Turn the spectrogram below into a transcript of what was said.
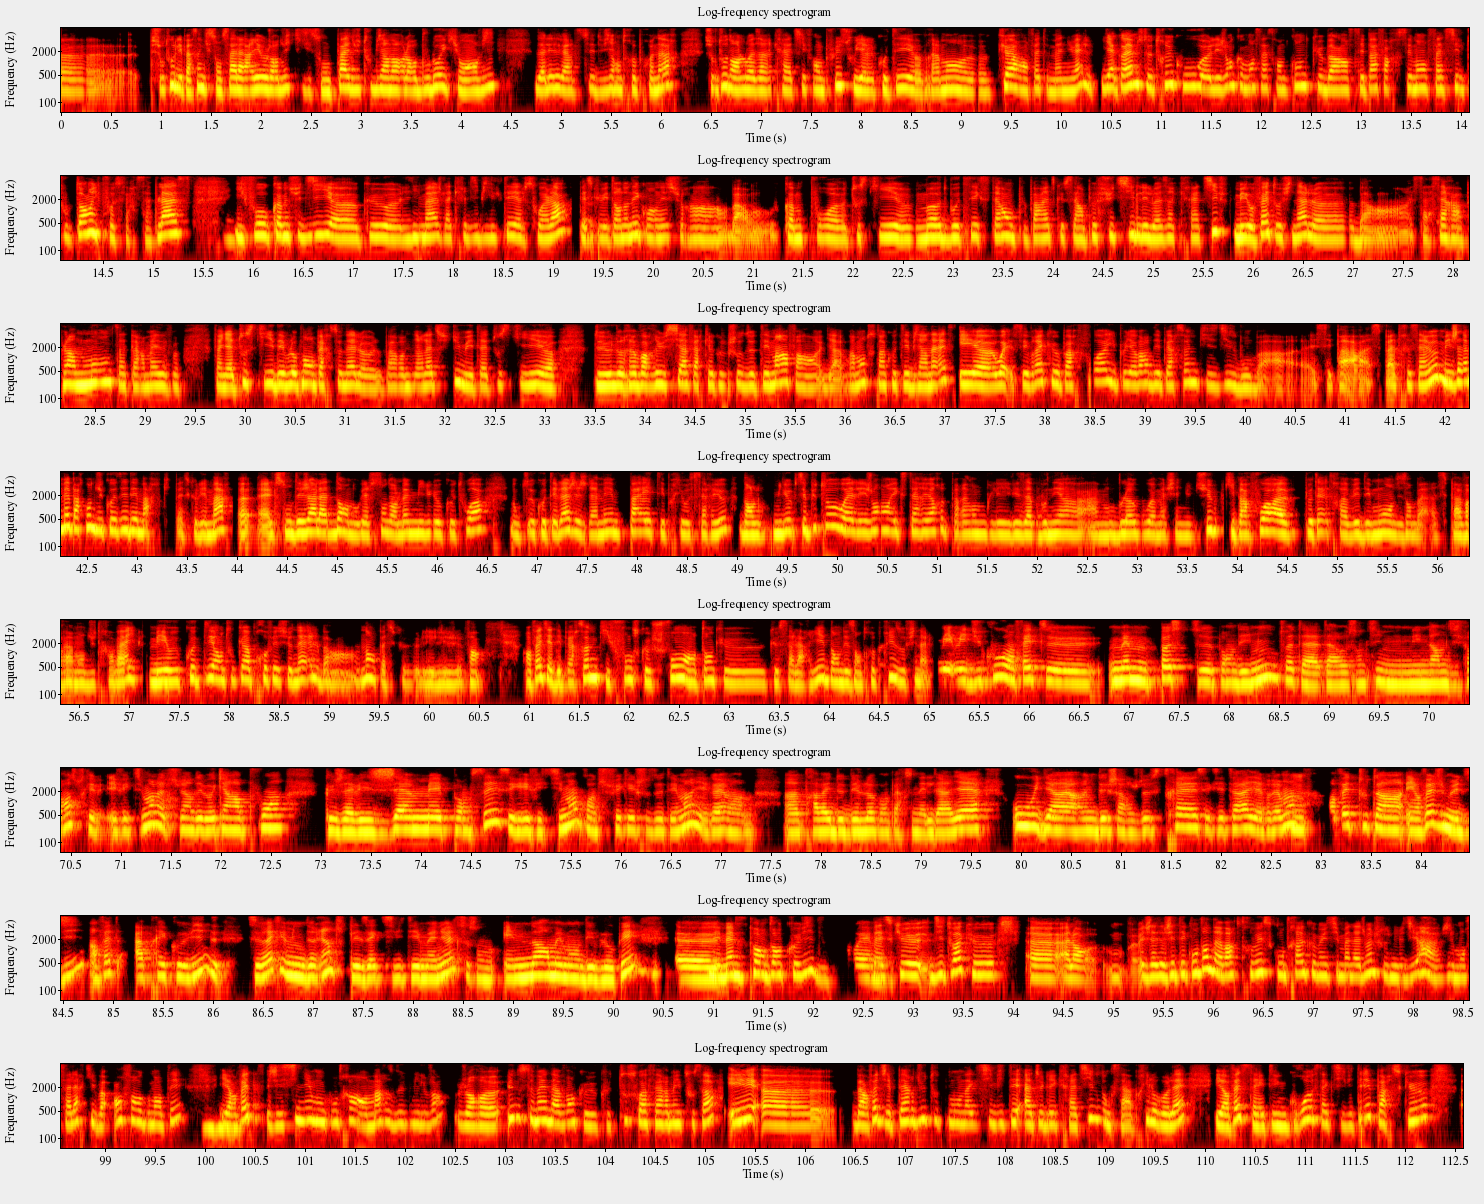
surtout les personnes qui sont salariées aujourd'hui, qui sont pas du tout bien dans leur boulot et qui ont envie d'aller vers cette vie entrepreneur, surtout dans le loisir créatif en plus, où il y a le côté euh, vraiment euh, cœur en fait manuel. Il y a quand même ce truc où euh, les gens commencent à se rendre compte que ben c'est pas forcément facile tout le temps, il faut se faire sa place, mmh. il faut, comme tu dis, que l'image, la crédibilité, elle soit là, parce que étant donné qu'on est sur un, bah, comme pour tout ce qui est mode, beauté, etc., on peut paraître que c'est un peu futile les loisirs créatifs, mais au fait, au final, ben ça sert à plein de monde, ça permet, enfin il y a tout ce qui est développement personnel, je vais pas revenir là-dessus, mais tu as tout ce qui est de le avoir réussi à faire quelque chose de tes mains. Enfin, il y a vraiment tout un côté bien-être. Et euh, ouais, c'est vrai que parfois, il peut y avoir des personnes qui se disent bon bah c'est pas c'est pas très sérieux, mais jamais par contre du côté des marques, parce que les marques euh, elles sont déjà là-dedans, donc elles sont dans le même milieu que toi. Donc ce côté-là, j'ai jamais pas été pris au sérieux. Dans le milieu, c'est plutôt ouais les gens extérieurs, par exemple les, abonnés à, mon blog ou à ma chaîne YouTube, qui parfois peut-être avaient des mots en disant bah c'est pas vraiment du travail, mais au côté en tout cas professionnel, ben non parce que les, enfin en fait il y a des personnes qui font ce que je fais en tant que, que salarié dans des entreprises au final. Mais, mais du coup, en fait, euh, même post-pandémie, toi, tu as, ressenti une énorme différence parce qu'effectivement, là, tu viens d'évoquer un point que j'avais jamais pensé. C'est qu'effectivement, quand tu fais quelque chose de tes mains, il y a quand même un, travail de développement personnel derrière, où il y a une décharge de stress, etc. Il y a vraiment, mm. en fait, tout un. Et en fait, je me dis, en fait, après Covid, c'est vrai que mine de rien, toutes les activités manuelles se sont énormément développées. Euh, mais même pendant Covid. Parce que dis-toi que, euh, alors, j'étais contente d'avoir trouvé ce contrat de community management parce que je me dis, ah, j'ai mon salaire qui va enfin augmenter. Et en mhm. fait, j'ai signé mon contrat en mars 2020, genre euh, une semaine avant que, que, tout soit fermé, tout ça. Et euh, bah, en fait, j'ai perdu toute mon activité atelier créatif, donc ça a pris le relais. Et en fait, ça a été une grosse activité parce que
